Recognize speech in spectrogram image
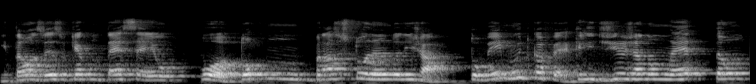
Então, às vezes, o que acontece é eu, pô, tô com um prazo estourando ali já. Tomei muito café. Aquele dia já não é tão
